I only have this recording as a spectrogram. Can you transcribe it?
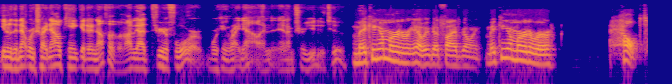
you know the networks right now can't get enough of them i've got three or four working right now and, and i'm sure you do too Making a murderer, yeah, we've got five going. Making a murderer helped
